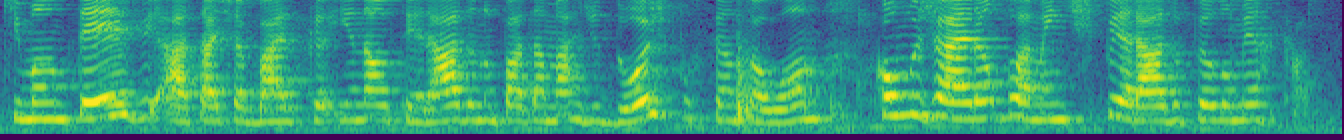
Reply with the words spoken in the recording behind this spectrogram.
que manteve a taxa básica inalterada no patamar de 2% ao ano, como já era amplamente esperado pelo mercado.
